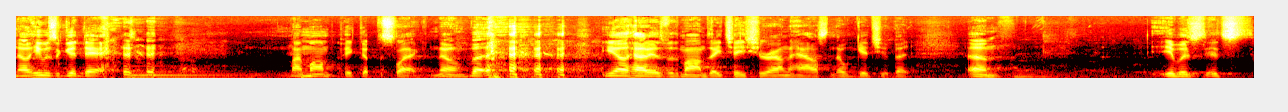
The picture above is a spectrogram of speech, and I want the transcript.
No, he was a good dad. my mom picked up the slack. No, but you know how it is with moms. They chase you around the house and they'll get you. But um, it was it's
